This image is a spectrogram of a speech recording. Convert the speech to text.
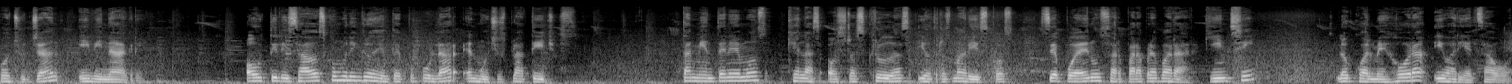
gochujang y vinagre, o utilizados como un ingrediente popular en muchos platillos. También tenemos que las ostras crudas y otros mariscos se pueden usar para preparar kimchi, lo cual mejora y varía el sabor.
